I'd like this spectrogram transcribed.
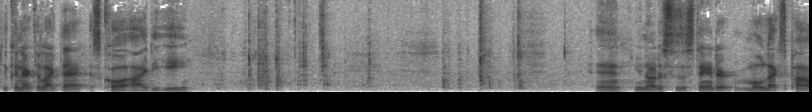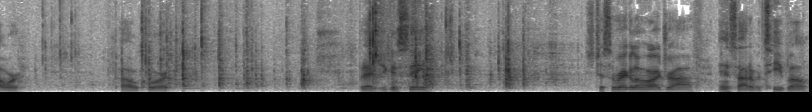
The connector like that is called IDE. And you know this is a standard Molex power power cord. But as you can see, it's just a regular hard drive inside of a TiVo.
